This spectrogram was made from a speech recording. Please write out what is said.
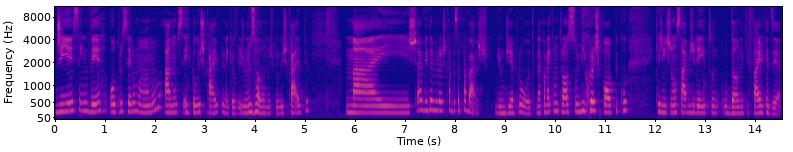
dias sem ver outro ser humano, a não ser pelo Skype, né, que eu vejo meus alunos pelo Skype. Mas a vida virou de cabeça para baixo, de um dia para o outro, né? Como é que um troço microscópico que a gente não sabe direito o dano que faz, quer dizer,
